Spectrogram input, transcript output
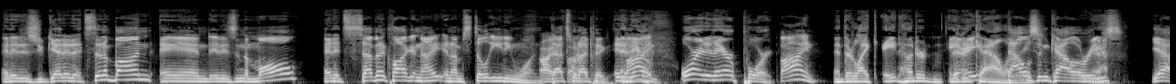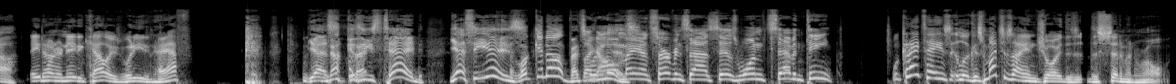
and it is you get it at Cinnabon, and it is in the mall, and it's seven o'clock at night, and I'm still eating one. All right, That's fine. what I picked. Fine. Or at an airport. Fine. And they're like 880 They're eight calories. thousand calories. Yeah. 880 calories. What do you eating, half? Yes, because that- he's Ted. Yes, he is. Look it up. That's It's like, what it oh is. man, serving size says one seventeenth. Well, can I tell you, look, as much as I enjoy the, the cinnamon roll,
